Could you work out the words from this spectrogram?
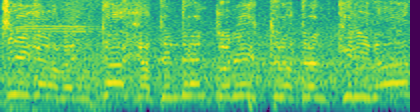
Llega la ventaja, tendrán con esto la tranquilidad.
